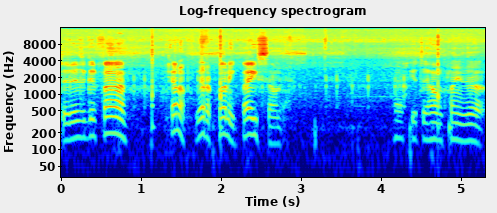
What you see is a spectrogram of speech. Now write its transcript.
that is a good find. Kind of got a funny base on it. Have to get to home and clean it up.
